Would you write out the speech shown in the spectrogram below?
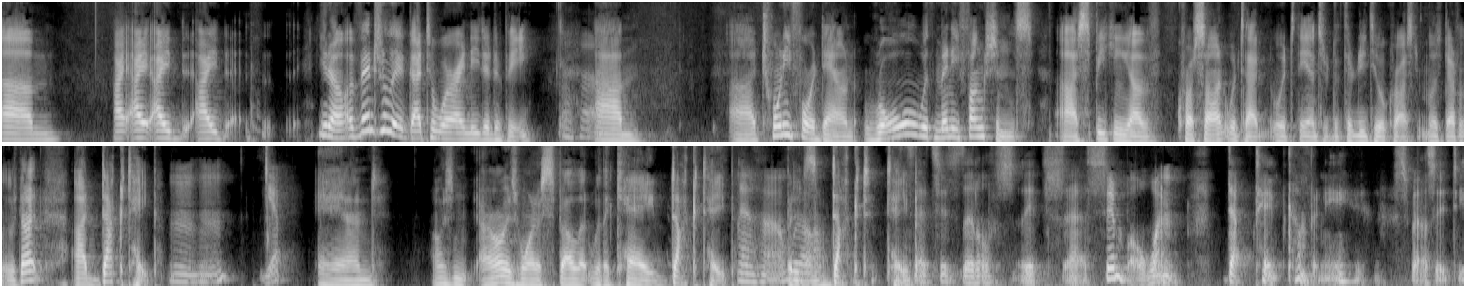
um, I, I, I, I, you know, eventually I got to where I needed to be. Um, uh, 24 down, roll with many functions. Uh, speaking of croissant, which that which the answer to 32 across most definitely was not, uh, duct tape. Yep. And I was I always want to spell it with a K, duct tape, Uh-huh. but it's duct tape. that's his little its uh, symbol. One duct tape company spells it D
